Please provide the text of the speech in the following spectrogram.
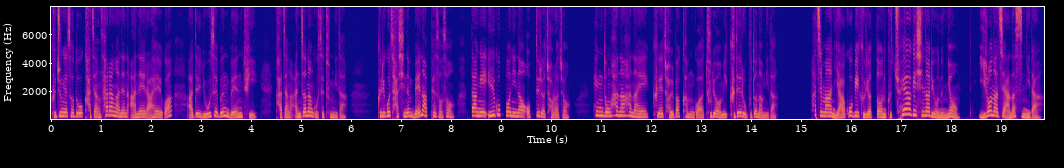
그 중에서도 가장 사랑하는 아내 라헬과 아들 요셉은 맨 뒤, 가장 안전한 곳에 둡니다. 그리고 자신은 맨 앞에 서서 땅에 일곱 번이나 엎드려 절하죠. 행동 하나하나에 그의 절박함과 두려움이 그대로 묻어납니다. 하지만 야곱이 그렸던 그 최악의 시나리오는요, 일어나지 않았습니다.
